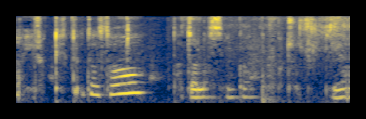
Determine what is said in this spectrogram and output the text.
자, 이렇게 뜯어서 다 잘랐으니까 붙여줄게요.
